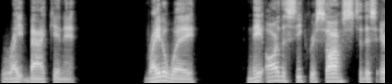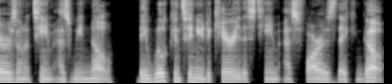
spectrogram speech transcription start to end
right back in it right away. And they are the secret sauce to this Arizona team. As we know, they will continue to carry this team as far as they can go.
